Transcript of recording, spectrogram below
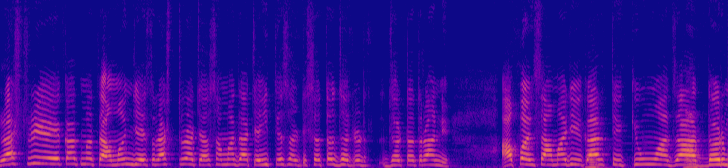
राष्ट्रीय एकात्मता म्हणजेच राष्ट्राच्या समाजाच्या हितासाठी सतत झटत झटत राहणे. आपण सामाजिक आर्थिक किंवा जात धर्म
